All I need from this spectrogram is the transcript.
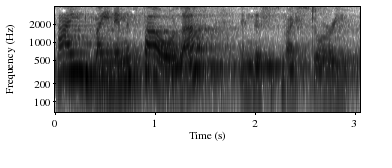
Hi, my name is Paola, and this is my story.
